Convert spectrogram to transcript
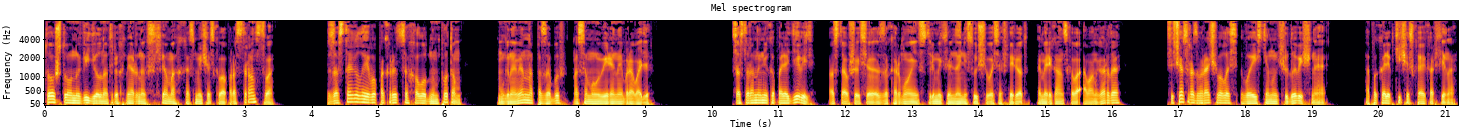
То, что он увидел на трехмерных схемах космического пространства, заставило его покрыться холодным потом, мгновенно позабыв о самоуверенной браваде. Со стороны Никополя-9, оставшейся за кормой стремительно несущегося вперед американского авангарда, сейчас разворачивалась воистину чудовищная, апокалиптическая картина.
